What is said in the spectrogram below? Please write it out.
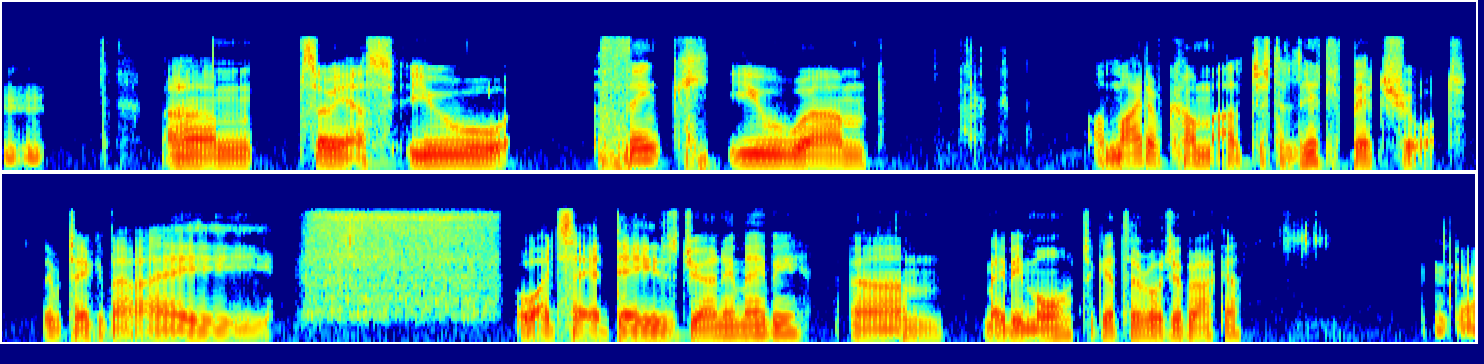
hmm Um, so yes, you think you um, uh, might have come uh, just a little bit short. It would take about a, oh, I'd say a day's journey, maybe, um, maybe more to get to Roger Braca. Okay.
